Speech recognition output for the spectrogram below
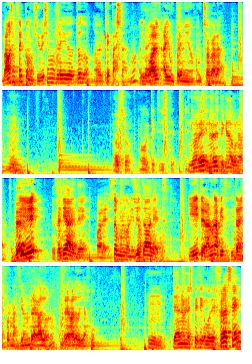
Vamos a hacer como si hubiésemos leído todo, a ver qué pasa, ¿no? Igual hay un premio, un chocolate. 8. Uy, qué triste. Es que 9, triste. 9 te queda una. Y, Efectivamente. vale, esto es muy You bonito. done it. Y te dan una piececita de información, un regalo, ¿no? Un regalo de Yahoo. Mm, Te dan una especie como de frase,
